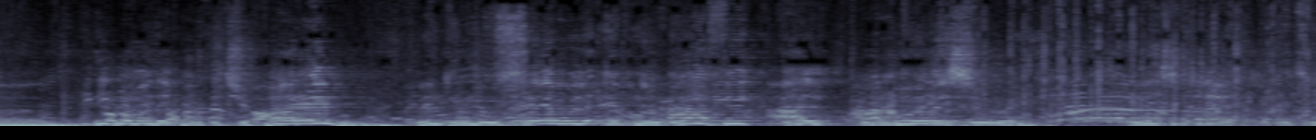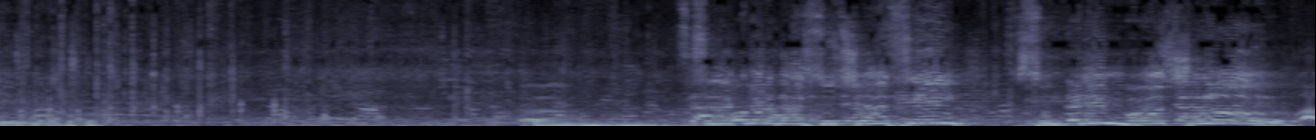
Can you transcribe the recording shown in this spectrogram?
Uh, diplomă de participare pentru Muzeul Etnografic al Maramureșului. Felicitări! Mulțumim de ajutor! Se acordă asociației Suntem Vocea Lor!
